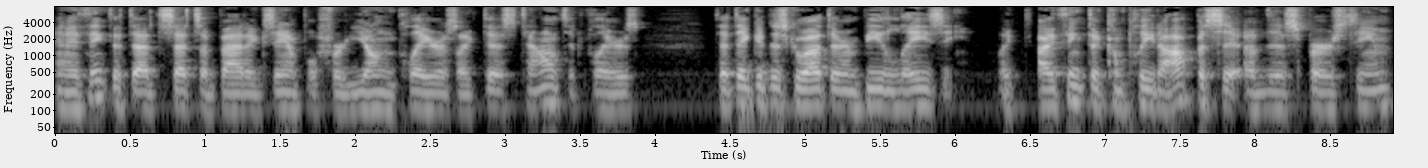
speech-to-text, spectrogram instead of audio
And I think that that sets a bad example for young players like this, talented players that they could just go out there and be lazy. Like I think the complete opposite of this Spurs team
